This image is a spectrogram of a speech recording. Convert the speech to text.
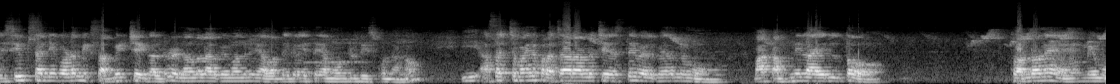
రిసీప్ట్స్ అన్నీ కూడా మీకు సబ్మిట్ చేయగలరు. రెండు వందల యాభై మంది నేను ఎవరి దగ్గర అయితే అమౌంట్లు తీసుకున్నాను ఈ అసత్యమైన ప్రచారాలు చేస్తే వీళ్ళ మీద మేము మా కంపెనీ లాయర్లతో త్వరలోనే మేము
